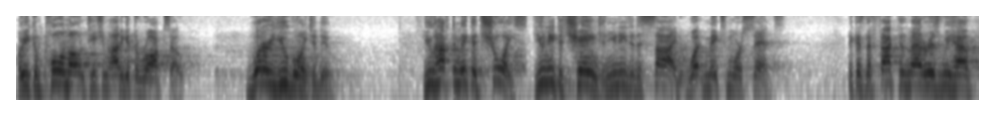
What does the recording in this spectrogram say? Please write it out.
or you can pull them out and teach them how to get the rocks out. What are you going to do? You have to make a choice. You need to change and you need to decide what makes more sense. Because the fact of the matter is, we have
